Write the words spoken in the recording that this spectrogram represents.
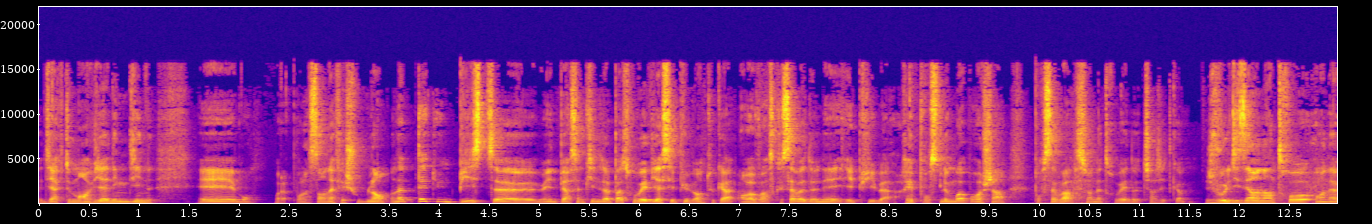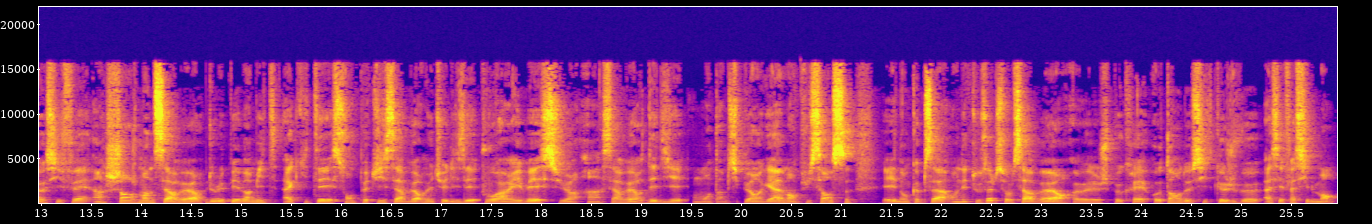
directement via LinkedIn. Et bon, voilà, pour l'instant on a fait chou blanc. On a peut-être une piste, euh, mais une personne qui ne nous a pas trouvé via ses pubs en tout cas. On va voir ce que ça va donner. Et puis bah, réponse le mois prochain pour savoir si on a trouvé notre chargé de com. Je vous le disais en intro, on a aussi fait un changement de serveur. WP Marmite a quitté son petit serveur mutualisé pour arriver sur un serveur dédié. On monte un petit peu en gamme, en puissance. Et donc comme ça, on est tout seul sur le serveur. Euh, je peux créer autant de sites que je veux assez facilement.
